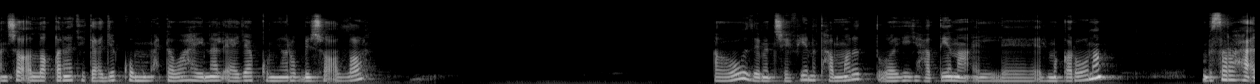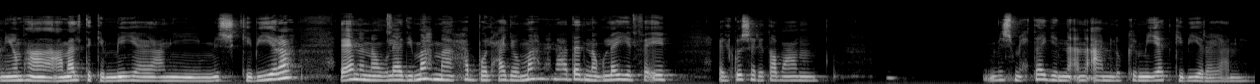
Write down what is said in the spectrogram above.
إن شاء الله قناتي تعجبكم ومحتواها ينال إعجابكم يا رب إن شاء الله. أهو زي ما أنتم شايفين اتحمرت وهي حطينا المكرونة. بصراحة أنا يومها عملت كمية يعني مش كبيرة لأن أنا ولادي مهما حبوا الحاجة ومهما إحنا عددنا قليل فإيه الكشري طبعا مش محتاج إن أنا أعمله كميات كبيرة يعني.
